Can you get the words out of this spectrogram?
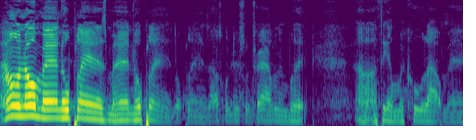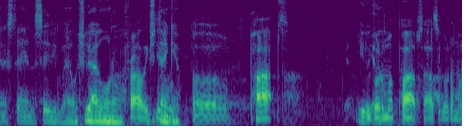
I don't know, man. No plans, man. No plans. No plans. I was gonna do some traveling, but uh, I think I'm gonna cool out, man, and stay in the city, man. What you got going on? Probably what you thinking? Uh, pops. Either go to my pops' house or go to my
